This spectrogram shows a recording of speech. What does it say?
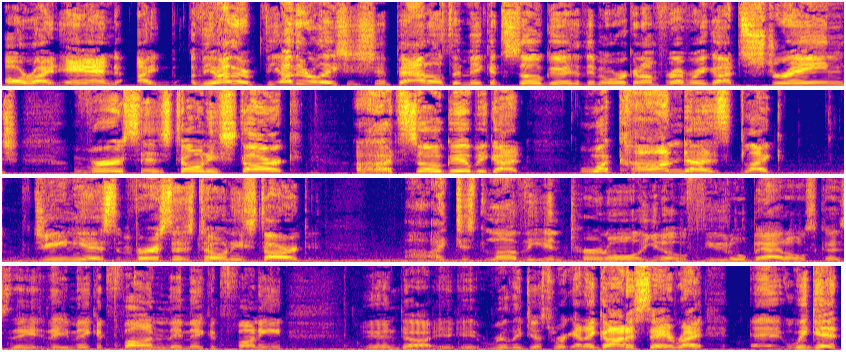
all right, and I the other the other relationship battles that make it so good that they've been working on forever. We got Strange versus Tony Stark. Oh, it's so good. We got Wakanda's like genius versus Tony Stark. Oh, I just love the internal, you know, feudal battles because they they make it fun, they make it funny. and uh, it, it really just worked. And I gotta say, right, eh, we get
